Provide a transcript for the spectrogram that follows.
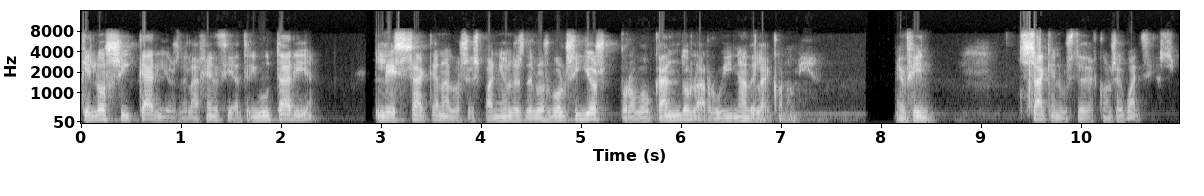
que los sicarios de la agencia tributaria les sacan a los españoles de los bolsillos, provocando la ruina de la economía. En fin, saquen ustedes consecuencias.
